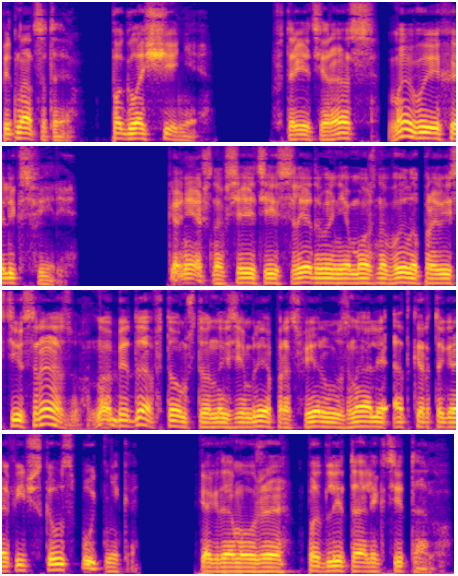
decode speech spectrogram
15. Поглощение. В третий раз мы выехали к сфере. Конечно, все эти исследования можно было провести сразу, но беда в том, что на Земле про сферу узнали от картографического спутника, когда мы уже подлетали к Титану.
